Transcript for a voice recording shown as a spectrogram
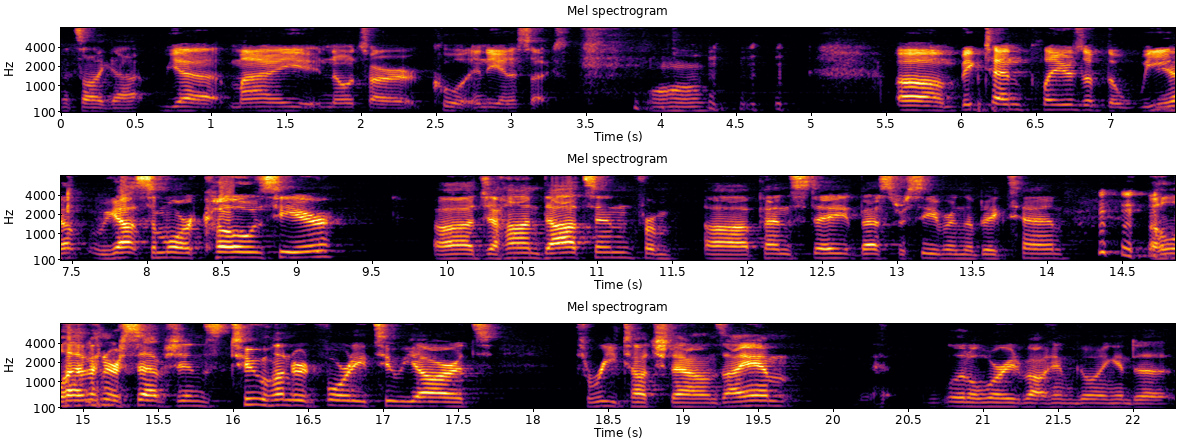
That's all I got. Yeah, my notes are cool. Indiana sucks. Mhm. Um, Big Ten Players of the Week. Yep, we got some more co's here. Uh, Jahan Dotson from uh, Penn State, best receiver in the Big Ten. 11 receptions, 242 yards, three touchdowns. I am a little worried about him going into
